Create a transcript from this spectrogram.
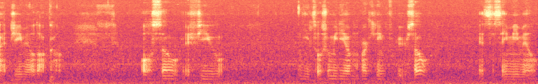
at gmail.com. Also, if you need social media marketing for yourself, it's the same email,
